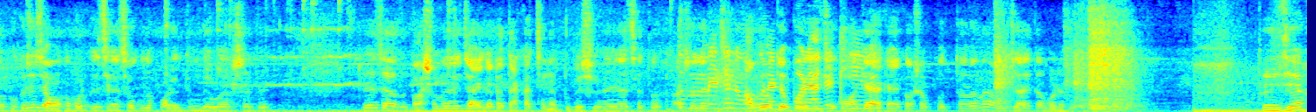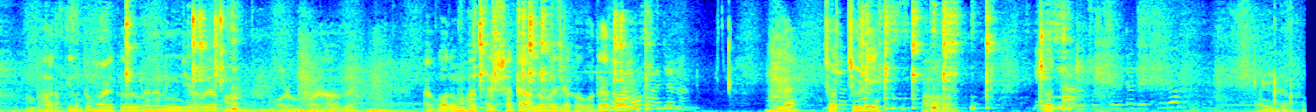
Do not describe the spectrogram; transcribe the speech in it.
অল্প কিছু জামা কাপড় বেঁচে আছে ওগুলো পরের দিন দেবো একসাথে। ঠিক আছে আর বাসনের এই জায়গাটা দেখাচ্ছে না একটু বেশি হয়ে গেছে তো। আসলে আমি ওকে বলি যে তোমাকে একা একা সব করতে হবে না আমি যাই তারপরে তো এই যে ভাত কিন্তু মাইক্রো ওভেনে নিয়ে যাবে এখন গরম করা হবে। আর গরম ভাতের সাথে আলু ভাজা খাব তাই তো অনু? ভাজা না। চচ্চড়ি? হ্যাঁ এই যে আলু চচ্চড়িটা দেখে দাও। এই দেখো।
